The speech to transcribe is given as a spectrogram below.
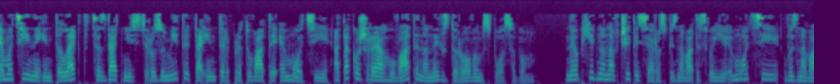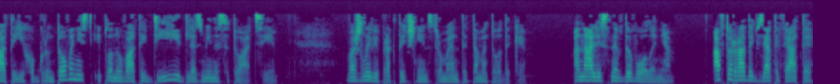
Емоційний інтелект це здатність розуміти та інтерпретувати емоції, а також реагувати на них здоровим способом. Необхідно навчитися розпізнавати свої емоції, визнавати їх обґрунтованість і планувати дії для зміни ситуації. Важливі практичні інструменти та методики. Аналіз невдоволення. Автор радить взяти фіати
